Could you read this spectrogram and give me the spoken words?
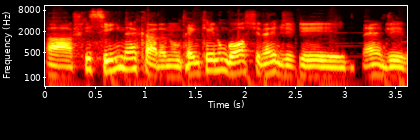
Ah, acho que sim, né, cara? Não tem quem não goste, né, de, né, de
